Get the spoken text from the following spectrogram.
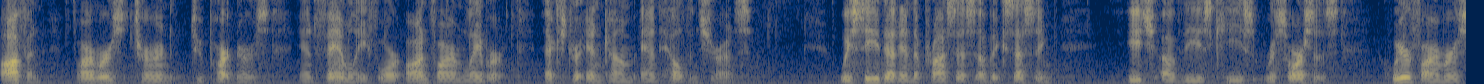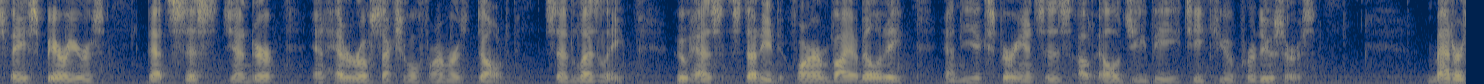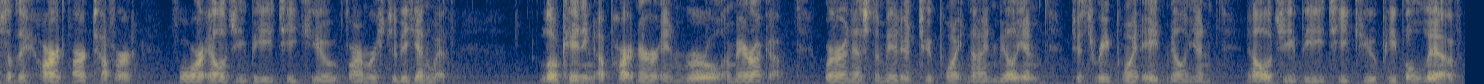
Often, farmers turn to partners and family for on-farm labor, extra income, and health insurance. We see that in the process of accessing each of these key resources, queer farmers face barriers that cisgender and heterosexual farmers don't, said Leslie, who has studied farm viability and the experiences of LGBTQ producers. Matters of the heart are tougher for LGBTQ farmers to begin with. Locating a partner in rural America, where an estimated 2.9 million to 3.8 million LGBTQ people live,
